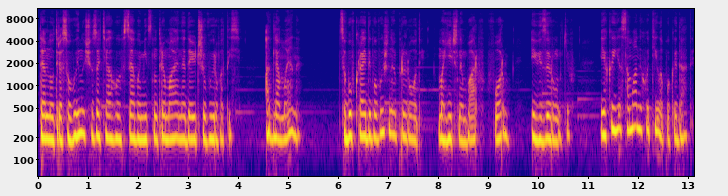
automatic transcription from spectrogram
Темну трясовину, що затягує в себе, міцно тримає, не даючи вирватись. А для мене це був край дивовижної природи, магічних барв, форм і візерунків, який я сама не хотіла покидати.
